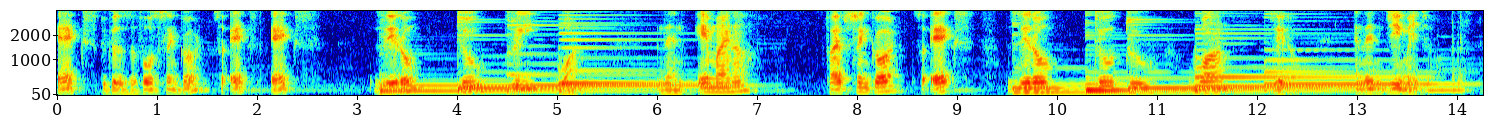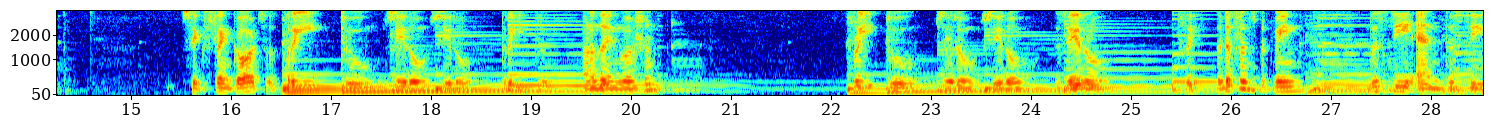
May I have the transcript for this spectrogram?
X because it's a four string chord so X X 0 2 3 1 and then A minor five string chord. So X 0 2 2 1 0 and then G major. Six string chord. So 3 2 0 0 3 3 another inversion. 3 2 0 0 0 3 the difference between this G and this G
